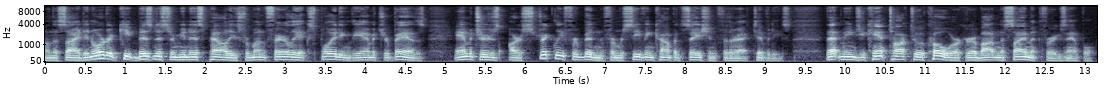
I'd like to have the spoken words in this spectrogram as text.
on the side. In order to keep business or municipalities from unfairly exploiting the amateur bands, amateurs are strictly forbidden from receiving compensation for their activities. That means you can't talk to a coworker about an assignment, for example.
